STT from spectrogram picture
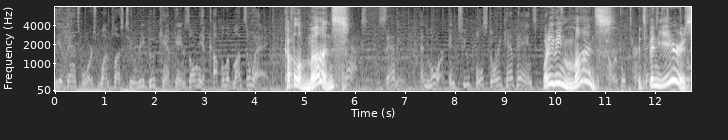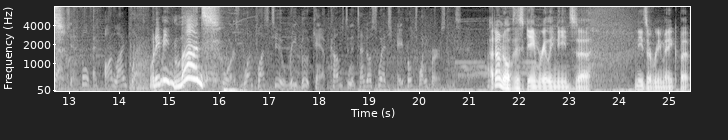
The Advance Wars 1 plus 2 reboot camp game is only a couple of months away. Couple of months? Max, Sami, and more in two full story campaigns. What do you mean months? It's been years. interaction, and online play. What do you mean months? Wars 1 plus 2 reboot camp comes to Nintendo Switch April 21st. I don't know if this game really needs uh needs a remake, but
